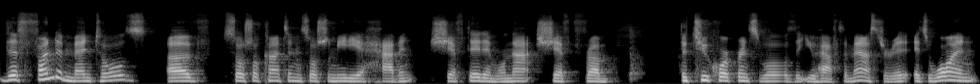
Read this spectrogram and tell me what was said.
the fundamentals of social content and social media haven't shifted and will not shift from the two core principles that you have to master. It's one,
